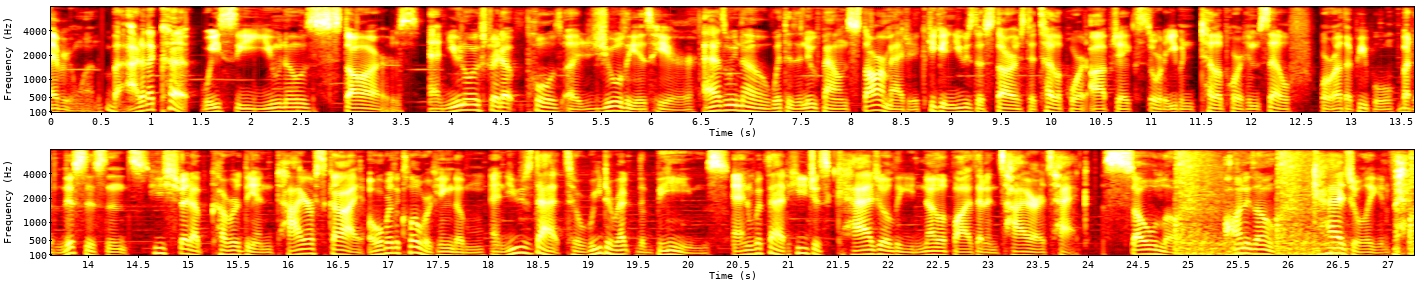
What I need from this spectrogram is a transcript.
everyone. But out of the cut, we see Yuno's stars. And Yuno straight up pulls a Julius here. As we know, with his newfound star magic, he can use the stars to teleport objects or to even teleport himself or other people. But in this instance, he straight up covered the entire sky over the Clover Kingdom and used that to redirect the beams. And with that, he just casually nullifies that entire attack solo on his own, casually in fact.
